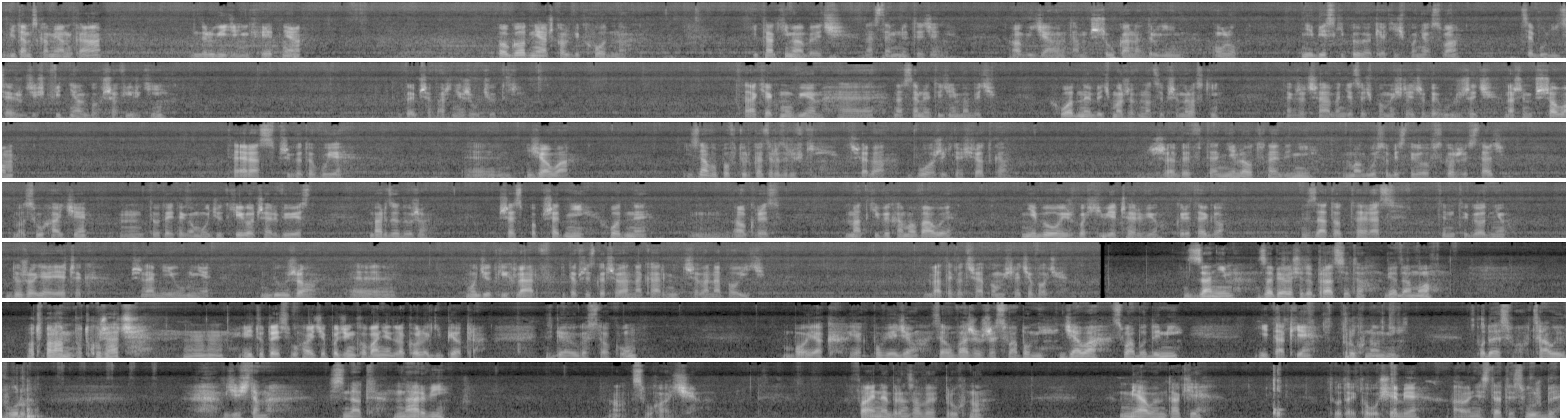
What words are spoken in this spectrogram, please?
Witam z Kamionka. Drugi dzień kwietnia. Pogodnie, aczkolwiek chłodno. I taki ma być następny tydzień. O, widziałem tam pszczółka na drugim ulu. Niebieski pyłek jakiś poniosła. Cebulica już gdzieś kwitnie albo szafirki. Tutaj przeważnie żółciutki. Tak jak mówiłem, e, następny tydzień ma być chłodny, być może w nocy przymrozki. Także trzeba będzie coś pomyśleć, żeby ulżyć naszym pszczołom. Teraz przygotowuję e, zioła i znowu powtórka z rozrywki. Trzeba włożyć do środka, żeby w te nielotne dni mogły sobie z tego skorzystać. Bo słuchajcie, mm, tutaj tego młodziutkiego czerwiu jest bardzo dużo. Przez poprzedni chłodny mm, okres matki wyhamowały, nie było już właściwie czerwiu krytego. Za to teraz w tym tygodniu dużo jajeczek, przynajmniej u mnie, dużo e, młodziutkich larw i to wszystko trzeba nakarmić, trzeba napoić. Dlatego trzeba pomyśleć o wodzie. Zanim zabiorę się do pracy, to wiadomo, odpalamy podkurzacz. Mm, I tutaj słuchajcie, podziękowanie dla kolegi Piotra z Białego Stoku bo jak, jak powiedział, zauważył, że słabo mi działa, słabo dymi i takie próchno mi podesłał. Cały wór gdzieś tam z nad narwi. No, słuchajcie. Fajne brązowe próchno. Miałem takie tutaj koło siebie, ale niestety służby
